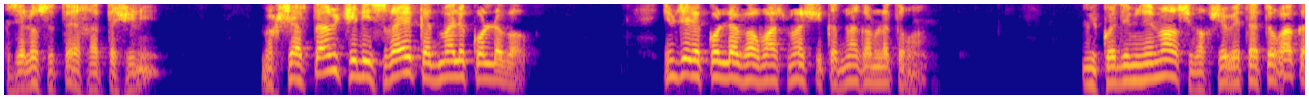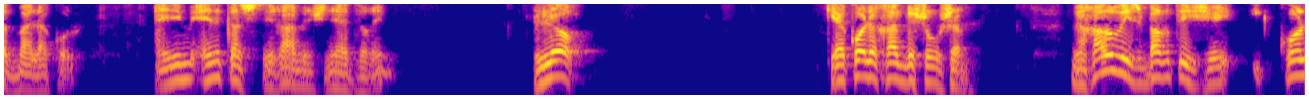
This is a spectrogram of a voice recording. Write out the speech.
זה לא סותר אחד את השני. מחשבתם של ישראל קדמה לכל דבר. אם זה לכל דבר משמע שהיא קדמה גם לתורה. מקודם נאמר שמחשבת התורה קדמה להכל. האם אין כאן סתירה בין שני הדברים? לא. כי הכל אחד בשורשם. מאחר והסברתי שכל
